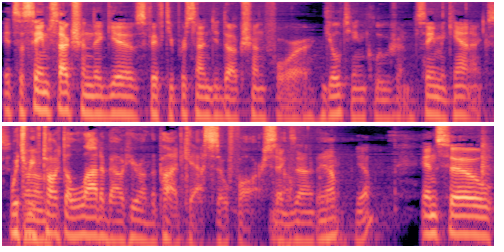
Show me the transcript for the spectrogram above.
It's the same section that gives 50% deduction for GILTI inclusion. Same mechanics. which we've Um, talked a lot about here on the podcast so far. So, Exactly. yeah. Yeah. And so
